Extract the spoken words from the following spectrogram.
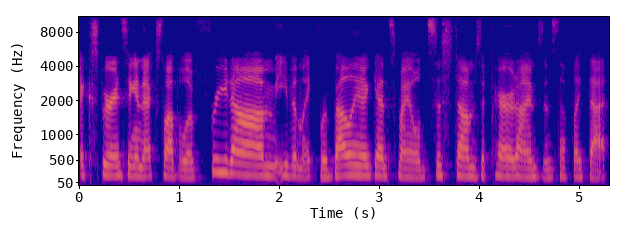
experiencing a next level of freedom, even like rebelling against my old systems and paradigms and stuff like that.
